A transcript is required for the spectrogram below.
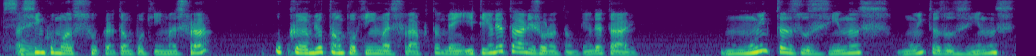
Sim. Assim como o açúcar está um pouquinho mais fraco, o câmbio está um pouquinho mais fraco também. E tem um detalhe, Jonathan, tem um detalhe. Muitas usinas, muitas usinas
